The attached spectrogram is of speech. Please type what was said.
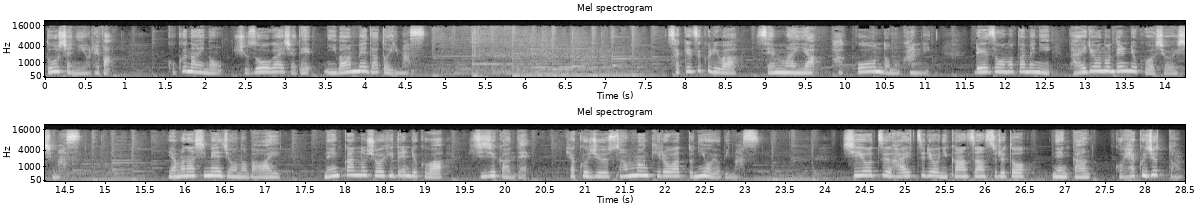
同社によれば国内の酒造会社で2番目だと言います。酒造りは洗米や発酵温度の管理、冷蔵のために大量の電力を消費します。山梨名城の場合、年間の消費電力は1時間で113万キロワットに及びます。CO2 排出量に換算すると年間510トン。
